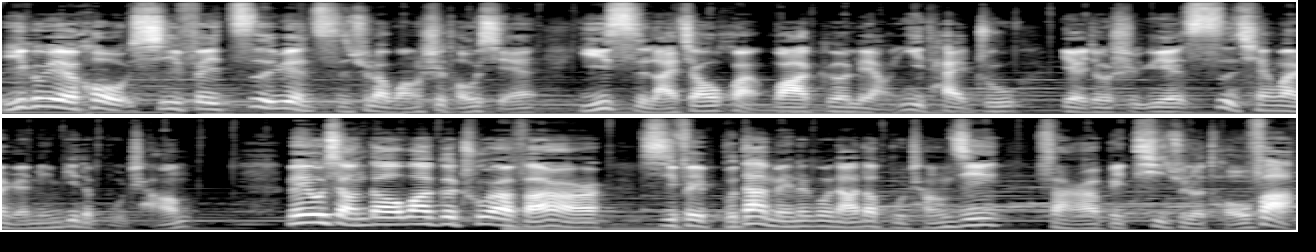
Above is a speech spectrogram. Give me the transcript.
一个月后，西妃自愿辞去了王室头衔，以此来交换蛙哥两亿泰铢，也就是约四千万人民币的补偿。没有想到，蛙哥出尔反尔，西妃不但没能够拿到补偿金，反而被剃去了头发，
